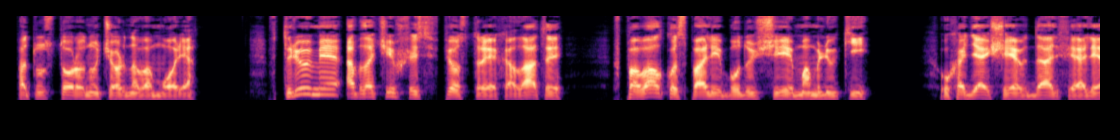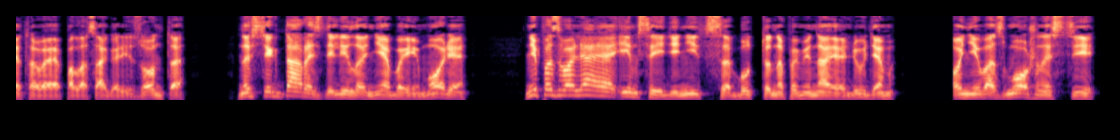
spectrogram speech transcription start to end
по ту сторону Черного моря. В трюме, облачившись в пестрые халаты, в повалку спали будущие мамлюки. Уходящая вдаль фиолетовая полоса горизонта навсегда разделила небо и море, не позволяя им соединиться, будто напоминая людям о невозможности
